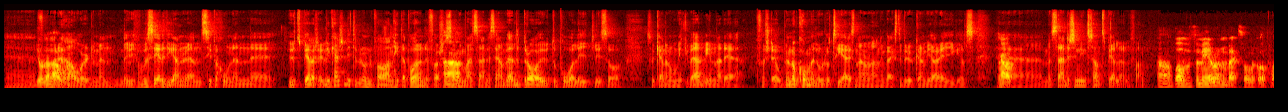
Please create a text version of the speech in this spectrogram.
eh, Jordan Howard. Howard. Men, men vi får väl se lite grann hur den situationen eh, utspelar sig. Det är kanske lite beroende på vad han hittar på under försäsongen. Ja. Miles Sanders är han väldigt bra ut och pålitlig så, så kan han nog mycket väl vinna det första jobbet. Men de kommer nog rotera sina running backs, det brukar de göra i Eagles. Ja. Eh, Men Sanders är en intressant spelare i alla fall. Ja. Vad har vi för mer running backs att hålla koll på?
